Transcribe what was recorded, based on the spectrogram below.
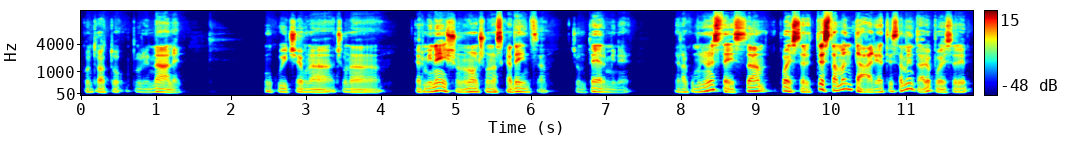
contratto pluriennale con cui c'è una, c'è una termination, no? c'è una scadenza, c'è un termine nella comunione stessa, può essere testamentaria, testamentario può essere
